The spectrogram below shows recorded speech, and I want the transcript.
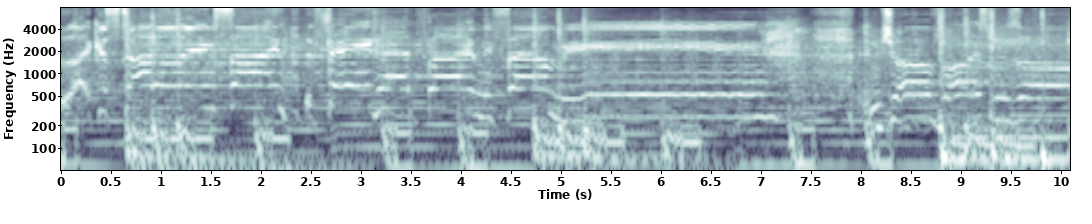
Like a startling sign that fate had finally found me. And your voice was all.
